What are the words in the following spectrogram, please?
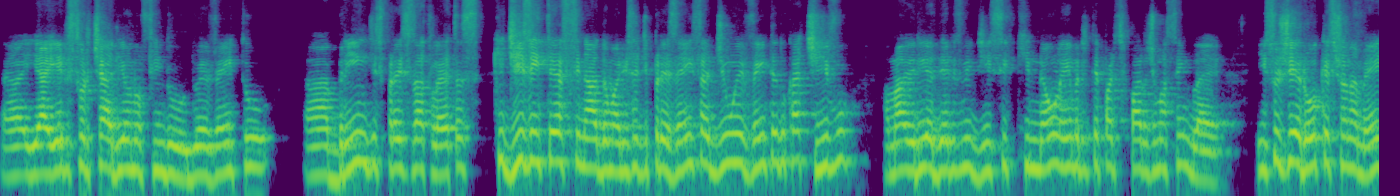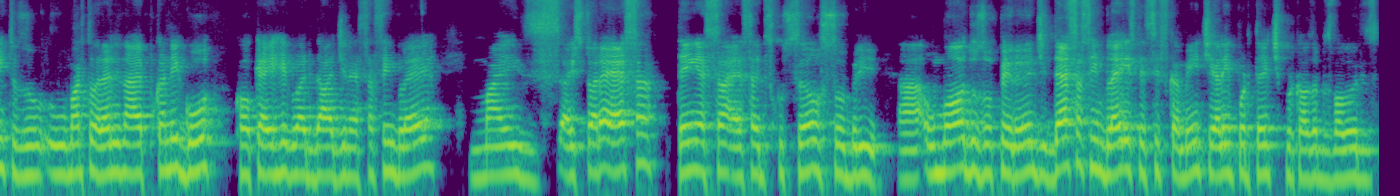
uh, e aí eles sorteariam no fim do, do evento uh, brindes para esses atletas que dizem ter assinado uma lista de presença de um evento educativo. A maioria deles me disse que não lembra de ter participado de uma assembleia. Isso gerou questionamentos. O, o Martorelli, na época, negou qualquer irregularidade nessa assembleia, mas a história é essa. Tem essa, essa discussão sobre uh, o modus operandi dessa assembleia especificamente. Ela é importante por causa dos valores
